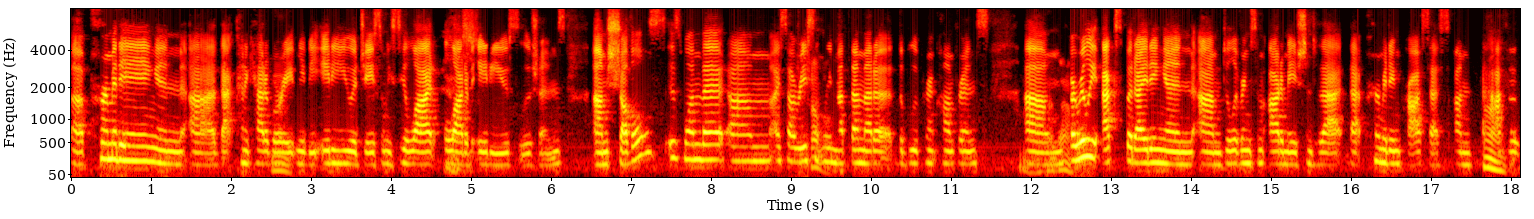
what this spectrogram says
uh, permitting and uh, that kind of category, maybe ADU adjacent. We see a lot, a lot of ADU solutions. Um, shovels is one that um, I saw recently. Met them at a the Blueprint conference. Um, Yeah. but really expediting and um, delivering some automation to that that permitting process on behalf of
